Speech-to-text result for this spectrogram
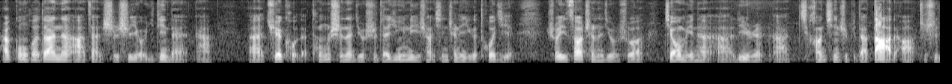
而供货端呢啊暂时是有一定的啊。啊，缺口的同时呢，就是在运力上形成了一个脱节，所以造成了就是说焦煤呢啊利润啊行情是比较大的啊，这是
